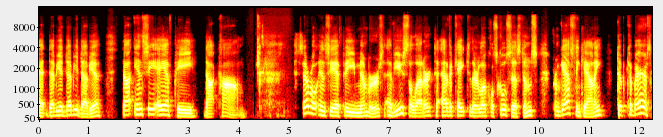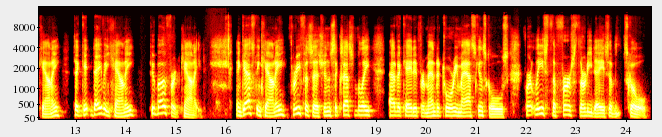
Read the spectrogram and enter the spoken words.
at www.ncafp.com. Several NCFP members have used the letter to advocate to their local school systems from Gaston County to Cabarrus County to Davie County to Beaufort County. In Gaston County, three physicians successfully advocated for mandatory masks in schools for at least the first 30 days of school,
